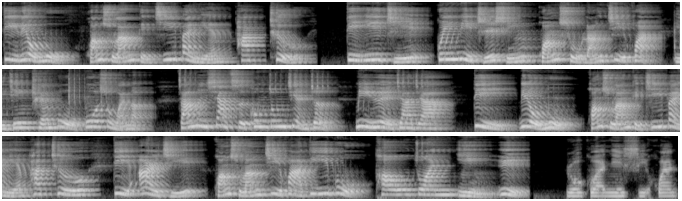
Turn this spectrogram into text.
第六幕《黄鼠狼给鸡拜年》Part Two 第一集《闺蜜执行黄鼠狼计划》已经全部播送完了，咱们下次空中见证《蜜月佳佳》第六幕《黄鼠狼给鸡拜年》Part Two 第二集《黄鼠狼计划》第一步抛砖引玉。如果你喜欢。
